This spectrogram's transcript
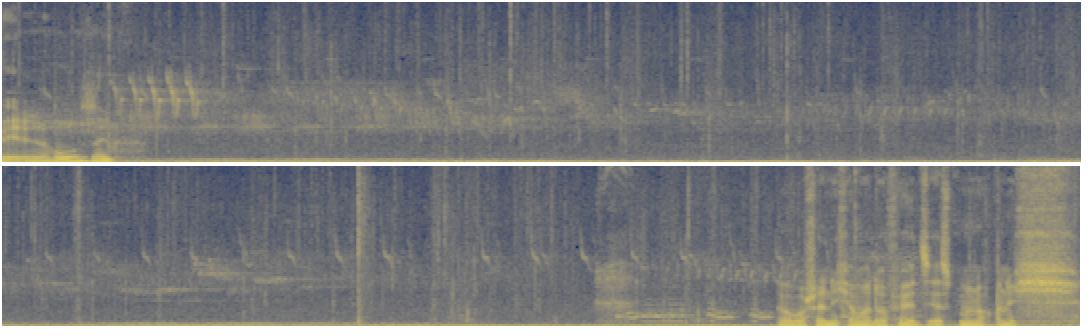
Fellhose. Aber wahrscheinlich haben wir dafür jetzt erstmal noch nicht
